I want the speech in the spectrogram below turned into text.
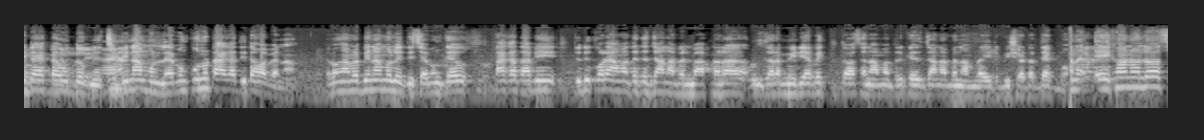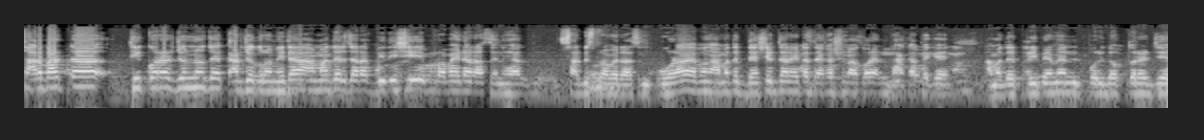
এটা একটা উদ্যোগ নিচ্ছি বিনামূল্যে এবং কোনো টাকা দিতে হবে না। এবং আমরা বিনামূল্যে দিচ্ছি এবং কেউ টাকা দাবি যদি করে আমাদেরকে জানাবেন বা আপনারা যারা মিডিয়া ব্যক্তিত্ব আছেন আমাদেরকে জানাবেন, আমরা এই বিষয়টা দেখব। মানে এখন হলো সার্ভারটা ঠিক করার জন্য যে কার্যক্রম, এটা আমাদের যারা বিদেশি প্রোভাইডার আছেন হেলথ সার্ভিস প্রোভাইডার আছেন, ওরা এবং আমাদের দেশের যারা এটা দেখাশোনা করেন, ঢাকা থেকে আমাদের প্রিপেমেন্ট পরিদপ্তরের যে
